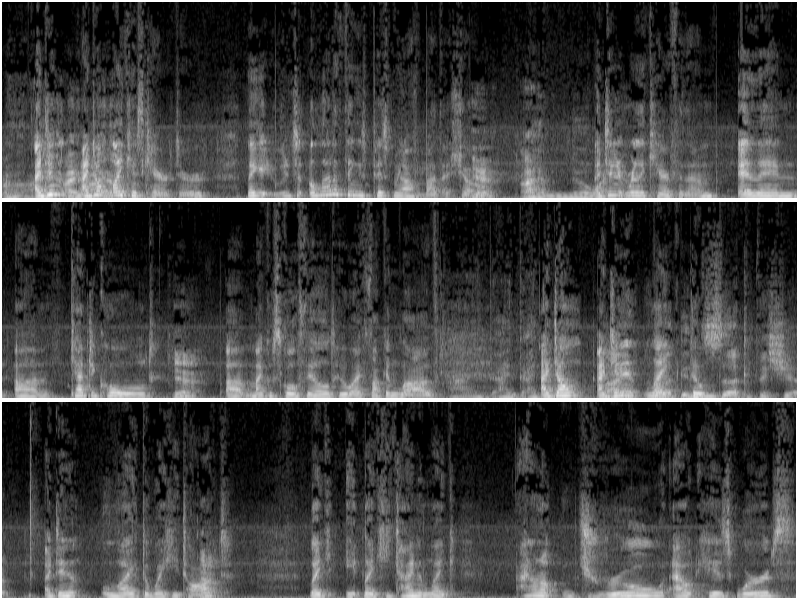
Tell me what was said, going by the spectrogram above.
Uh, I didn't. I, don't like his character. Like was, a lot of things pissed me off about that show. Yeah, I have no. I didn't really care for them. And then um, Captain Cold, Yeah. uh, Michael Scofield, who I fucking love. I, I, I don't. I didn't like the. suck at this shit. I didn't like the way he talked. Like it, like he kind of like I don't know drew out his words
